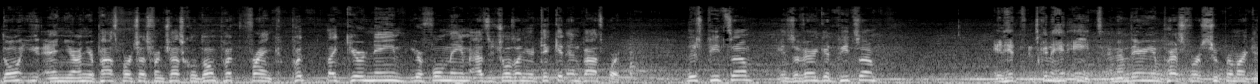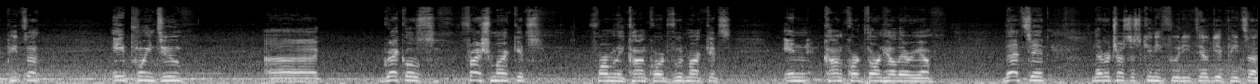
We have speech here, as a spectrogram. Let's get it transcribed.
Don't you and you're on your passport says Francesco. Don't put Frank. Put like your name, your full name as it shows on your ticket and passport. This pizza is a very good pizza. It hit. It's gonna hit eight, and I'm very impressed for a supermarket pizza. 8.2. Uh, Greco's Fresh Markets, formerly Concord Food Markets, in Concord Thornhill area. That's it. Never trust a skinny foodie. Tailgate Pizza.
